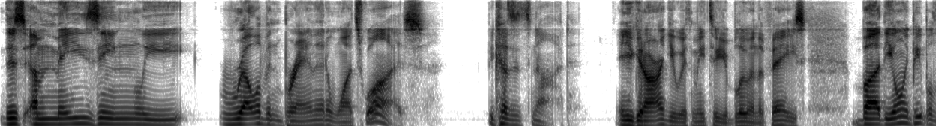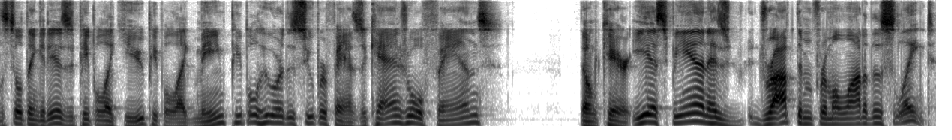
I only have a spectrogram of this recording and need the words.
this amazingly relevant brand that it once was, because it's not. And you can argue with me till you're blue in the face, but the only people that still think it is is people like you, people like me, people who are the super fans, the casual fans don't care. ESPN has dropped them from a lot of the slate.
